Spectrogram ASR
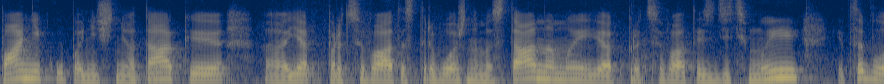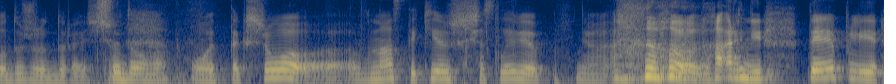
паніку, панічні атаки, е, як працювати з тривожними станами, як працювати з дітьми. І це було дуже доречно. Чудово. От так що е, в нас такі ж щасливі, е, гарні, теплі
